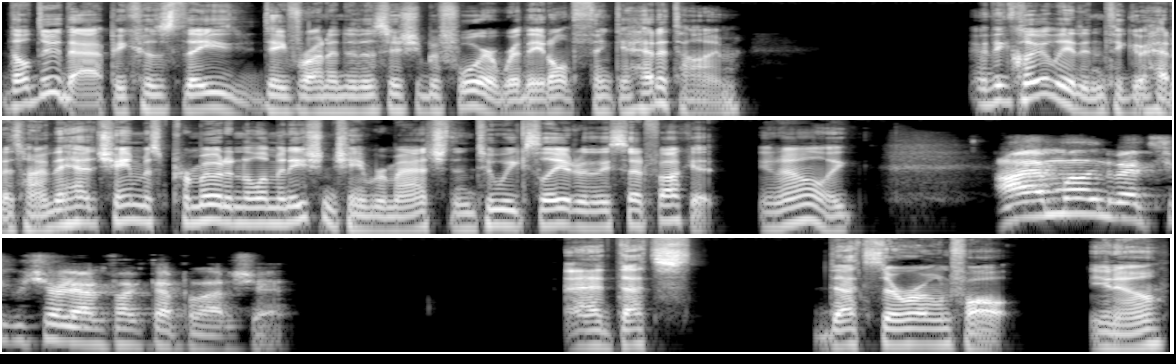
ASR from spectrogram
they'll do that because they they've run into this issue before where they don't think ahead of time. And they clearly didn't think ahead of time. They had Sheamus promote an elimination chamber match, then two weeks later they said, "Fuck it," you know, like I'm willing to bet Super Showdown fucked up a lot of shit. uh, that's that's their own fault, you know.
